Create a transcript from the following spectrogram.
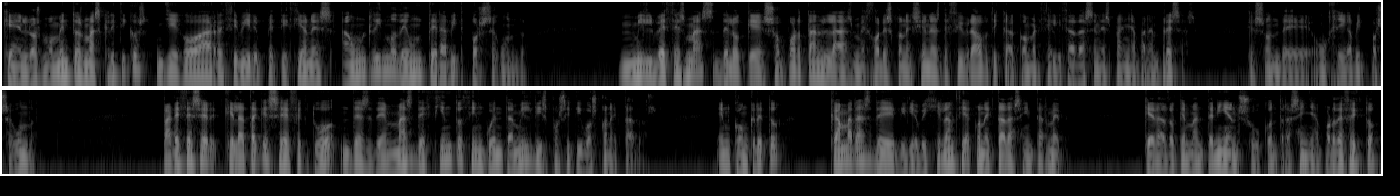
que en los momentos más críticos llegó a recibir peticiones a un ritmo de un terabit por segundo, mil veces más de lo que soportan las mejores conexiones de fibra óptica comercializadas en España para empresas, que son de un gigabit por segundo. Parece ser que el ataque se efectuó desde más de 150.000 dispositivos conectados, en concreto cámaras de videovigilancia conectadas a Internet, que dado que mantenían su contraseña por defecto,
